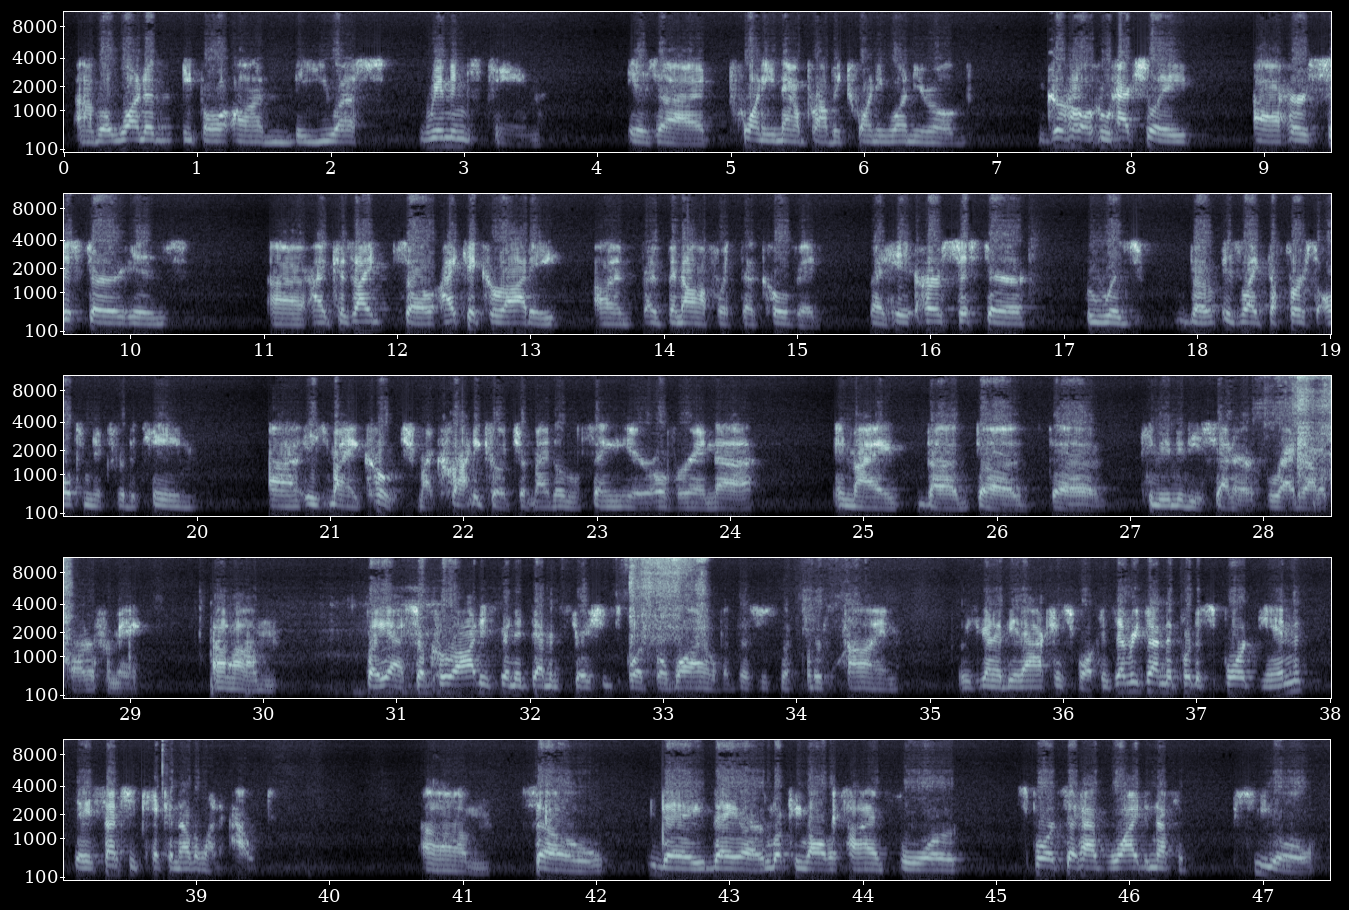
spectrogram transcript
Uh, but one of the people on the U.S. women's team is a 20 now probably 21 year old girl who actually uh, her sister is because I, so I take karate. Uh, I've been off with the COVID, but he, her sister, who was the is like the first alternate for the team, uh, is my coach, my karate coach at my little thing here over in uh, in my the, the the community center right around the corner from me. Um, but yeah, so karate's been a demonstration sport for a while, but this is the first time it was going to be an action sport. Because every time they put a sport in, they essentially kick another one out. Um, so they they are looking all the time for sports that have wide enough appeal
